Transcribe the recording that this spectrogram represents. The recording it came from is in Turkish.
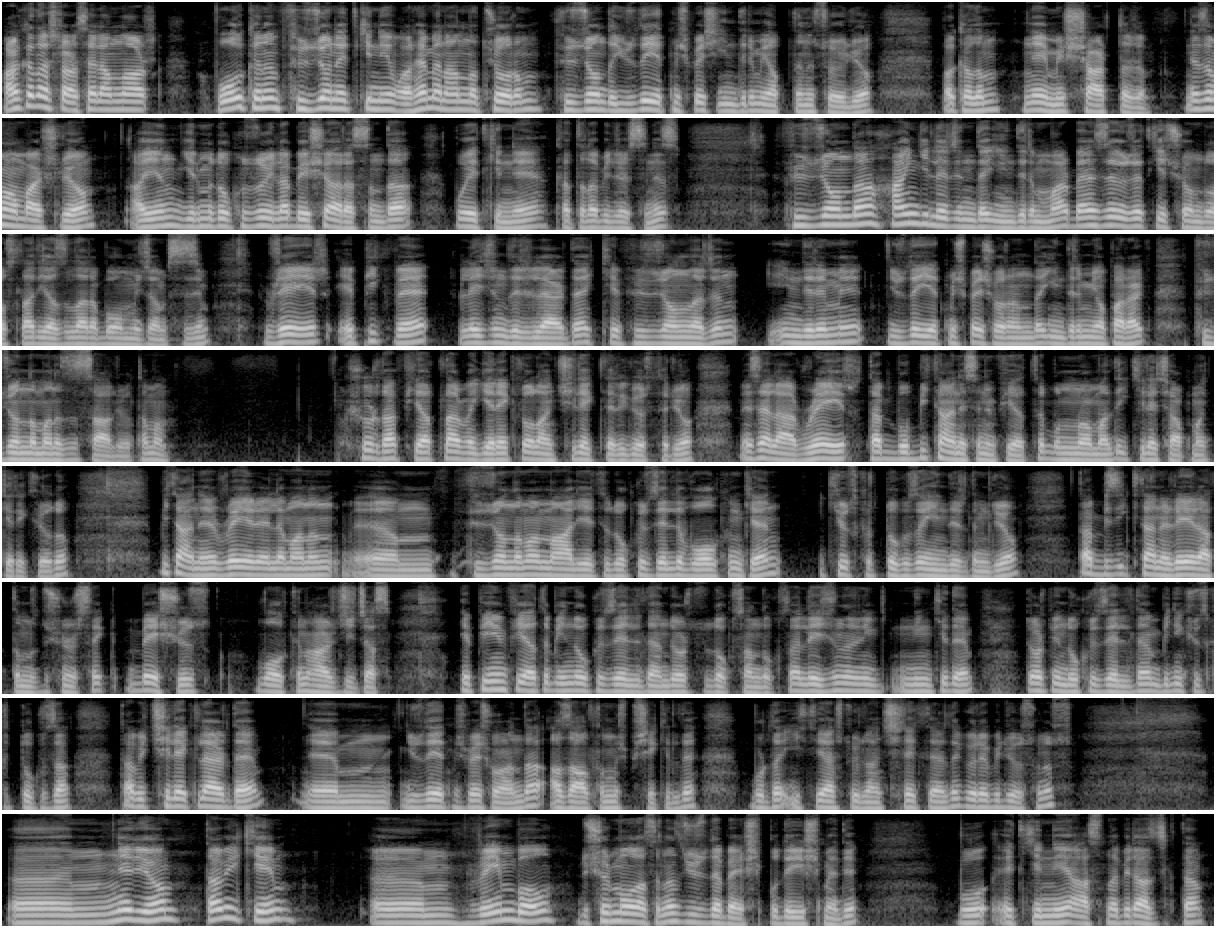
Arkadaşlar selamlar. Volkan'ın füzyon etkinliği var. Hemen anlatıyorum. Füzyonda %75 indirim yaptığını söylüyor. Bakalım neymiş şartları. Ne zaman başlıyor? Ayın 29'u ile 5'i arasında bu etkinliğe katılabilirsiniz. Füzyonda hangilerinde indirim var? Ben size özet geçiyorum dostlar. Yazılara boğmayacağım sizi. Rare, Epic ve Legendary'lerde ki füzyonların indirimi %75 oranında indirim yaparak füzyonlamanızı sağlıyor. Tamam. Şurada fiyatlar ve gerekli olan çilekleri gösteriyor. Mesela Rare, tabi bu bir tanesinin fiyatı. Bunu normalde 2 ile çarpmak gerekiyordu. Bir tane Rare elemanın e, füzyonlama maliyeti 950 Vulcan'ken 249'a indirdim diyor. Tabi biz iki tane Rare attığımızı düşünürsek 500 Vulcan harcayacağız. Epic'in fiyatı 1950'den 499'a. Legendary'ninki de 4950'den 1249'a. Tabi çilekler de e, %75 oranında azaltılmış bir şekilde. Burada ihtiyaç duyulan çilekleri de görebiliyorsunuz. Ne diyor? Tabii ki e, Rainbow düşürme olasılığınız %5. Bu değişmedi. Bu etkinliği aslında birazcık da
